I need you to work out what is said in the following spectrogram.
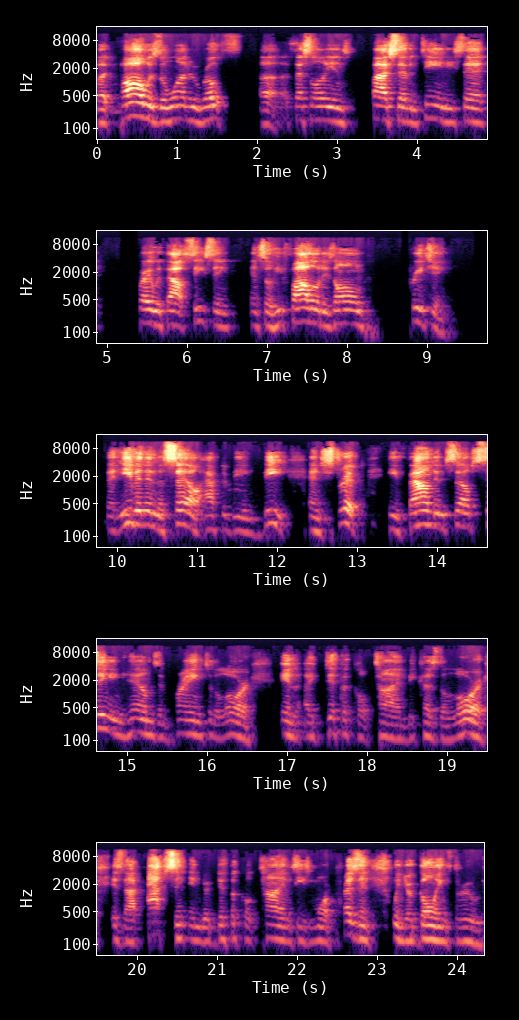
But Paul was the one who wrote uh, Thessalonians 5:17. He said, "Pray without ceasing." And so he followed his own preaching. That even in the cell, after being beat and stripped, he found himself singing hymns and praying to the Lord in a difficult time because the Lord is not absent in your difficult times. He's more present when you're going through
